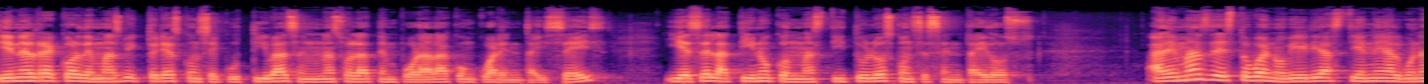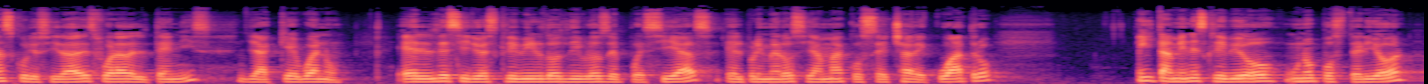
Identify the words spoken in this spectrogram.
Tiene el récord de más victorias consecutivas en una sola temporada con 46 y es el latino con más títulos con 62. Además de esto, bueno, Virias tiene algunas curiosidades fuera del tenis, ya que, bueno, él decidió escribir dos libros de poesías. El primero se llama Cosecha de Cuatro y también escribió uno posterior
